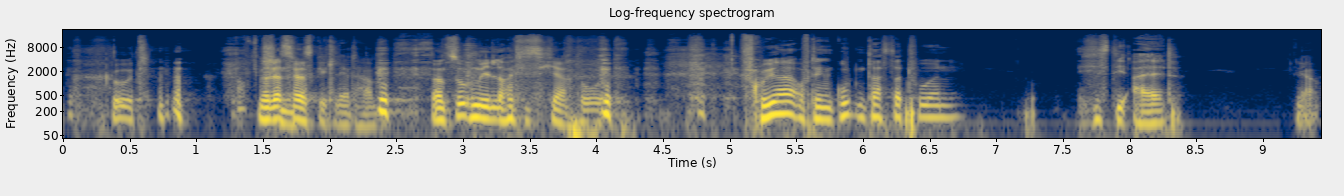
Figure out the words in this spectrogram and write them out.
Gut. Nur, dass wir das geklärt haben. Sonst suchen die Leute sich ja tot. Früher auf den guten Tastaturen hieß die Alt. Ja.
